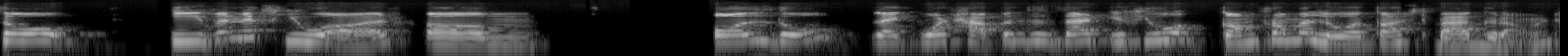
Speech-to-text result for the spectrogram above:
So even if you are, um, although like what happens is that if you come from a lower caste background,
